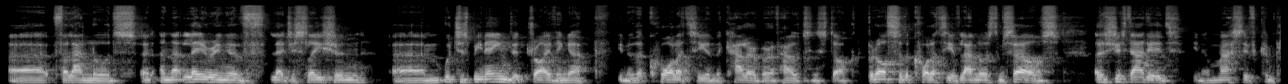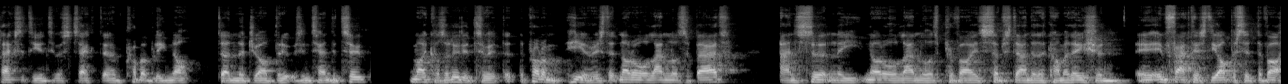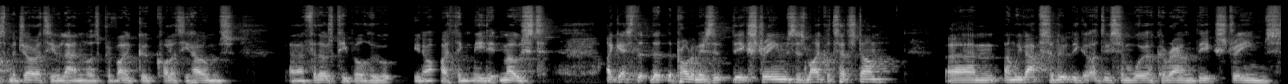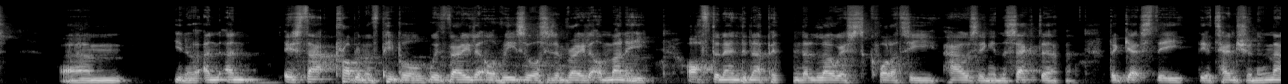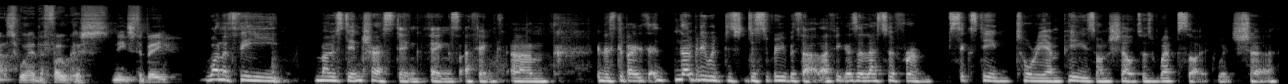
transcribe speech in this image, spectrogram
uh, for landlords, and, and, that layering of legislation, um, which has been aimed at driving up, you know, the quality and the caliber of housing stock, but also the quality of landlords themselves, has just added, you know, massive complexity into a sector and probably not done the job that it was intended to. Michael's alluded to it that the problem here is that not all landlords are bad and certainly not all landlords provide substandard accommodation. In fact, it's the opposite. The vast majority of landlords provide good quality homes uh, for those people who, you know, I think need it most. I guess that the, the, problem is that the extremes, as Michael touched on, um, and we've absolutely got to do some work around the extremes. Um, you know, and and it's that problem of people with very little resources and very little money often ending up in the lowest quality housing in the sector that gets the the attention and that's where the focus needs to be. One of the most interesting things i think um, in this debate nobody would dis- disagree with that. I think there's a letter from 16 tory mps on shelter's website which uh,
